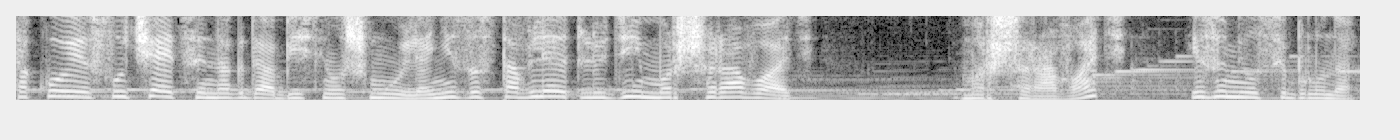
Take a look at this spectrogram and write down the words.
«Такое случается иногда», – объяснил Шмуэль. «Они заставляют людей маршировать». «Маршировать?» – изумился Бруно.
